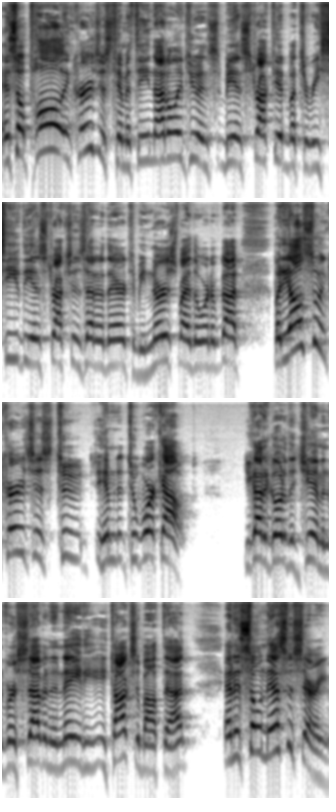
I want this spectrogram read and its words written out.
And so Paul encourages Timothy not only to be instructed, but to receive the instructions that are there, to be nourished by the word of God, but he also encourages to, him to, to work out. You got to go to the gym in verse 7 and 8. He, he talks about that. And it's so necessary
